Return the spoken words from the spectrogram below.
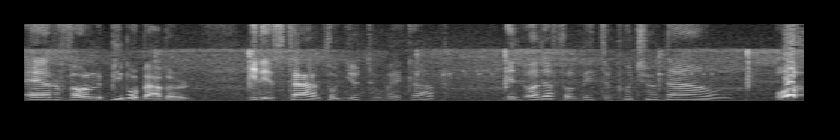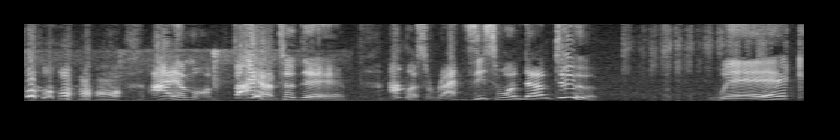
Herr von Bibblebabble it is time for you to wake up in order for me to put you down. Oh, I am on fire today. I must write this one down too. Wake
